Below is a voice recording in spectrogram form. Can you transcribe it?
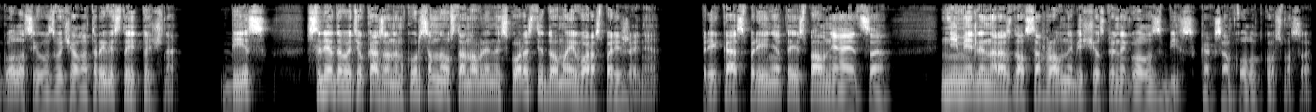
Голос его звучал отрывисто и точно. «Бис, следовать указанным курсом на установленной скорости до моего распоряжения». «Приказ принят и исполняется». Немедленно раздался ровный бесчувственный голос Бис, как сам холод космоса.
